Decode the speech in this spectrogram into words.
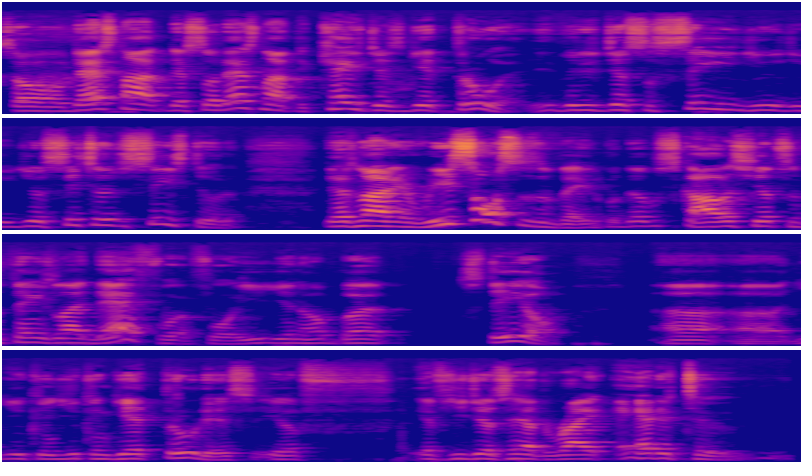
So that's not so that's not the case. Just get through it. If it's just a C, you you you're a C student. There's not any resources available. There's scholarships and things like that for for you, you know. But still, uh, uh, you can you can get through this if if you just have the right attitude.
